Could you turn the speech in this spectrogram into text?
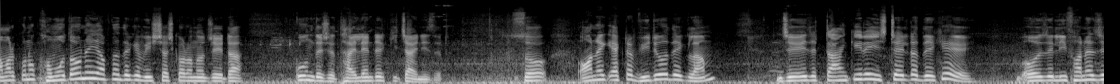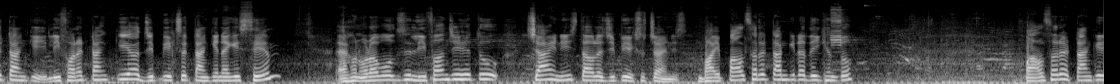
আমার কোনো ক্ষমতাও নেই আপনাদেরকে বিশ্বাস করানো যে এটা কোন দেশে, থাইল্যান্ডের কি চাইনিজের সো অনেক, একটা ভিডিও দেখলাম যে এই যে টাঙ্কির এই স্টাইলটা দেখে ওই যে লিফানের যে টাঙ্কি, লিফানের টাঙ্কি আর জিপিএক্সের টাঙ্কি নাকি সেম এখন ওরা বলছে লিফান যেহেতু চাইনিজ তাহলে জিপিএক্সও চাইনিজ ভাই, পালসারের টাঙ্কিটা দেখেন তো। পালসারের টাঙ্কির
